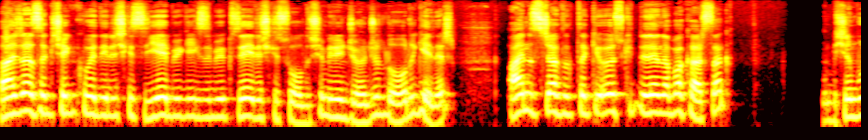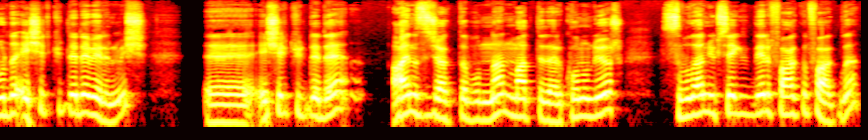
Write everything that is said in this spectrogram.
Arasındaki çekim kuvveti ilişkisi y büyük, x büyük, z ilişkisi olduğu için birinci öncül doğru gelir. Aynı sıcaklıktaki öz kütlelerine bakarsak şimdi burada eşit kütlede verilmiş. Ee, eşit kütlede aynı sıcaklıkta bulunan maddeler konuluyor. Sıvıların yükseklikleri farklı farklı.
